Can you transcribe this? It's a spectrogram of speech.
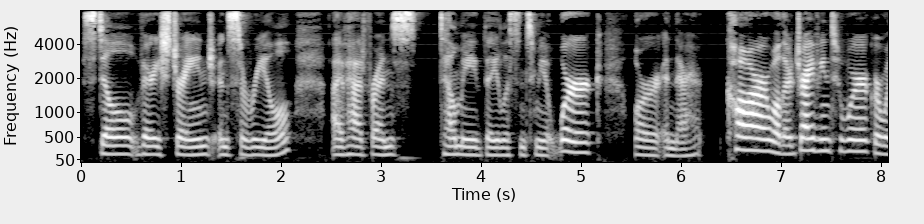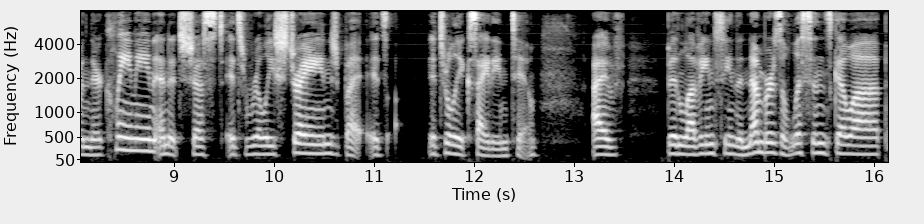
still very strange and surreal. I've had friends tell me they listen to me at work or in their car while they're driving to work or when they're cleaning and it's just it's really strange but it's it's really exciting too. I've been loving seeing the numbers of listens go up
